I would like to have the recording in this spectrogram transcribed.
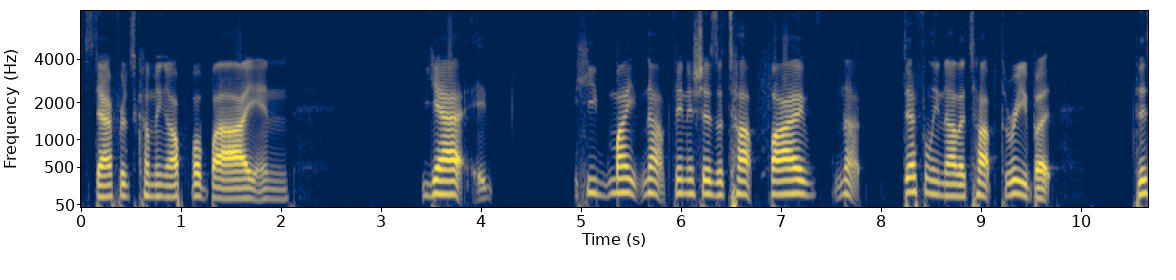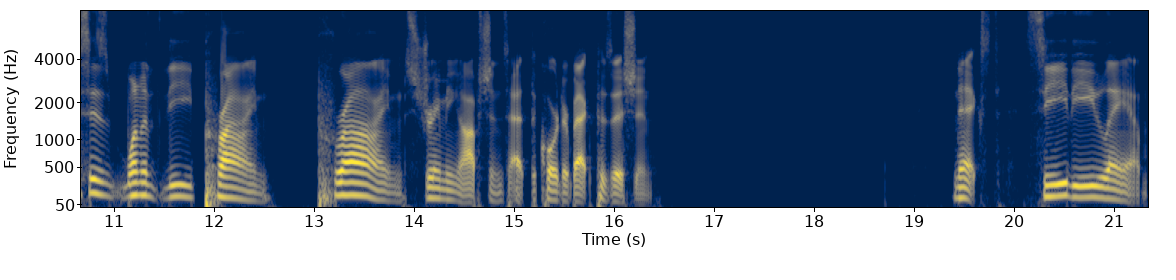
Stafford's coming off a bye, and yeah, it, he might not finish as a top five, not definitely not a top three, but this is one of the prime, prime streaming options at the quarterback position. Next, CeeDee Lamb,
